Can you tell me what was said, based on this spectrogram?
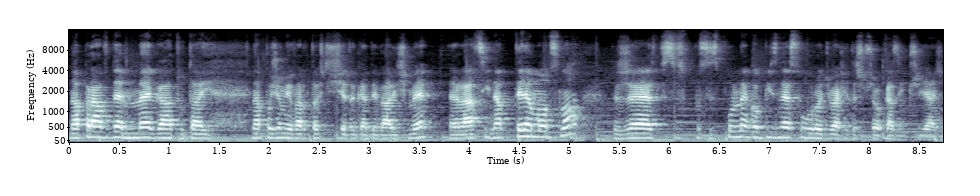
naprawdę mega tutaj na poziomie wartości się dogadywaliśmy, relacji na tyle mocno, że z wspólnego biznesu urodziła się też przy okazji przyjaźń,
